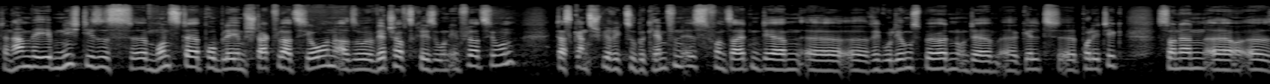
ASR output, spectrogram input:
dann haben wir eben nicht dieses Monsterproblem Stagflation, also Wirtschaftskrise und Inflation, das ganz schwierig zu bekämpfen ist von Seiten der äh, äh, Regulierungsbehörden und der äh, Geldpolitik, sondern äh,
